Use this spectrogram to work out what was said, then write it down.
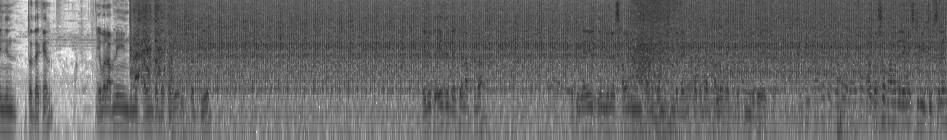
ইঞ্জিনটা দেখেন। এবার আপনি ইঞ্জিনের সাউন্ডটা দেখাবো স্টার্ট দিয়ে। এই যে এই যে দেখেন আপনারা। এটি গাড়ির ইঞ্জিনের সাউন্ড ইঞ্জিন সাউন্ড কন্ডিশনটা দেখেন কতটা ভালো, কতটা সুন্দর রয়েছে। আর দর্শক, আমাদের M S TV YouTube channel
